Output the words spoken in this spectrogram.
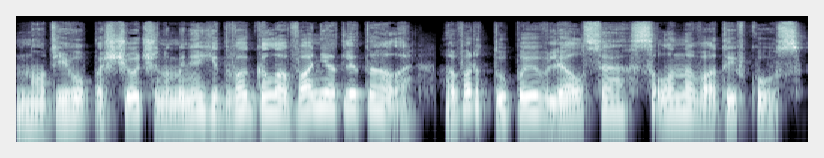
но от его пощечин у меня едва голова не отлетала, а во рту появлялся солоноватый вкус.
